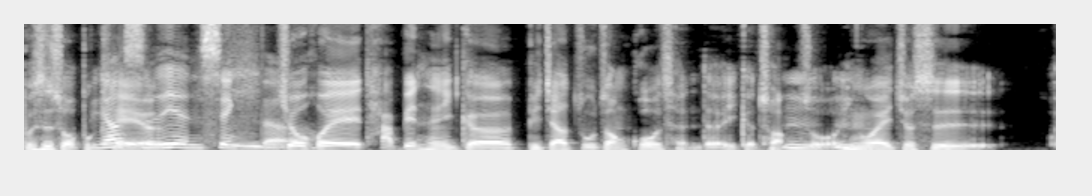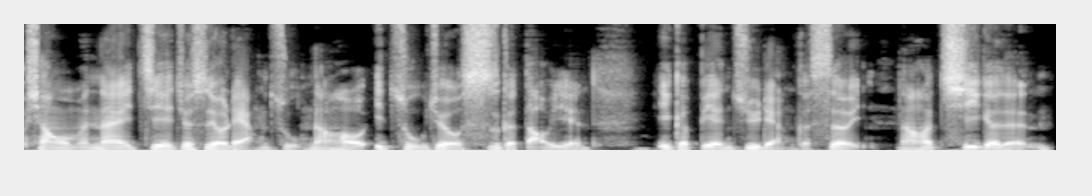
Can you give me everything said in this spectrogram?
不是说不 care，实验性的，就会它变成一个比较注重过程的一个创作，因为就是像我们那一届就是有两组，然后一组就有四个导演，一个编剧，两个摄影，然后七个人。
